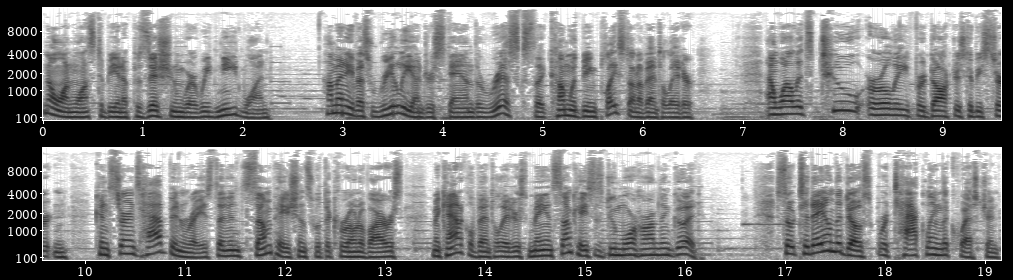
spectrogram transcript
no one wants to be in a position where we'd need one. How many of us really understand the risks that come with being placed on a ventilator? And while it's too early for doctors to be certain, concerns have been raised that in some patients with the coronavirus, mechanical ventilators may in some cases do more harm than good. So today on The Dose, we're tackling the question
